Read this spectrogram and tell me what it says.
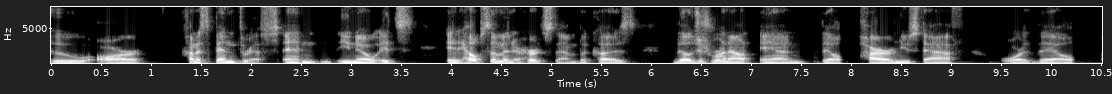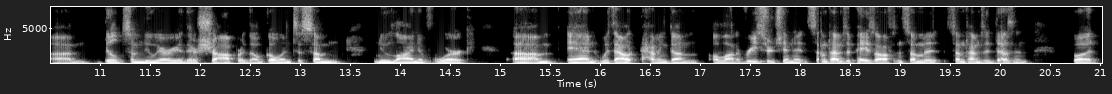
who are kind of spendthrifts, and you know it's it helps them and it hurts them because they'll just run out and they'll hire new staff or they'll um, build some new area of their shop or they'll go into some new line of work um, and without having done a lot of research in it, sometimes it pays off and some sometimes it doesn't. But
